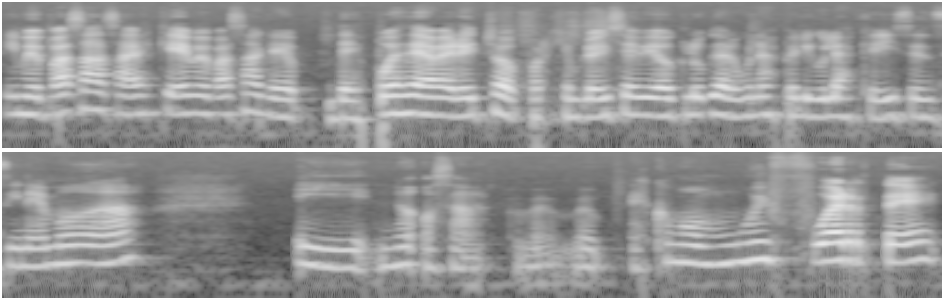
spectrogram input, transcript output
Y me pasa, ¿sabes qué? Me pasa que después de haber hecho, por ejemplo, hice videoclub de algunas películas que hice en cine moda, y no, o sea, es como muy fuerte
